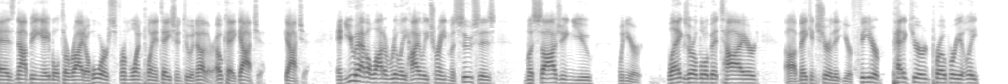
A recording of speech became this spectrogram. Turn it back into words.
as not being able to ride a horse from one plantation to another. Okay, gotcha. Gotcha. And you have a lot of really highly trained masseuses massaging you when your legs are a little bit tired, uh, making sure that your feet are pedicured appropriately.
